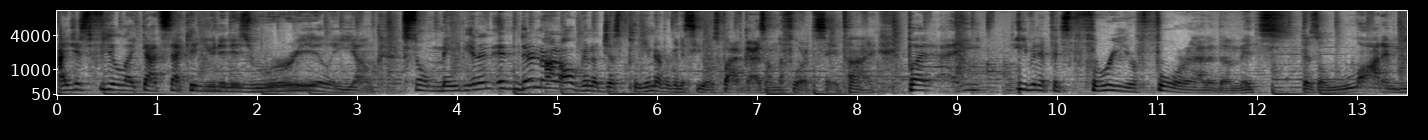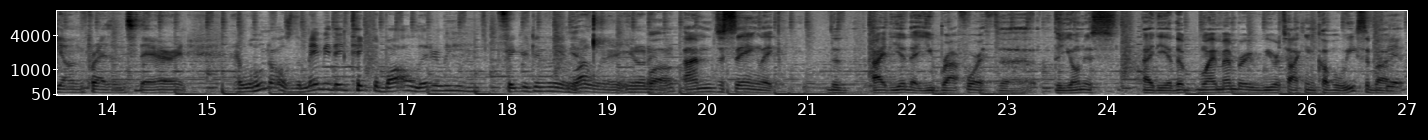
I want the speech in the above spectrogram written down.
I just feel like that second unit is really young. So maybe, and, and they're not all gonna just play. You're never gonna see those five guys on the floor at the same time. But even if it's three or four out of them, it's there's a lot of young presence there, and, and who knows? Maybe they take the ball literally figuratively and run with it. You know what I Well, mean? I'm just saying like the idea that you brought forth, the the Jonas idea. The I remember we were talking a couple weeks about it,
